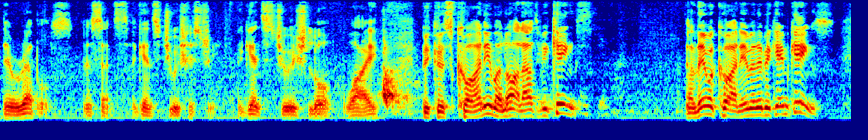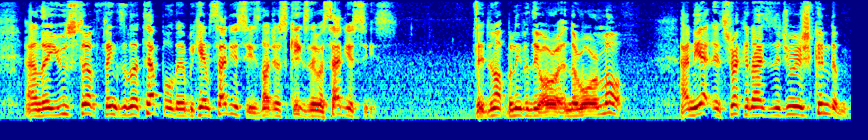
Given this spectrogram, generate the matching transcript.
They were rebels, in a sense, against Jewish history, against Jewish law. Why? Because Kohanim are not allowed to be kings. And they were Kohanim and they became kings. And they used up things in the temple. They became Sadducees, not just kings, they were Sadducees. They did not believe in the oral, in the oral law. And yet it's recognized as a Jewish kingdom.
